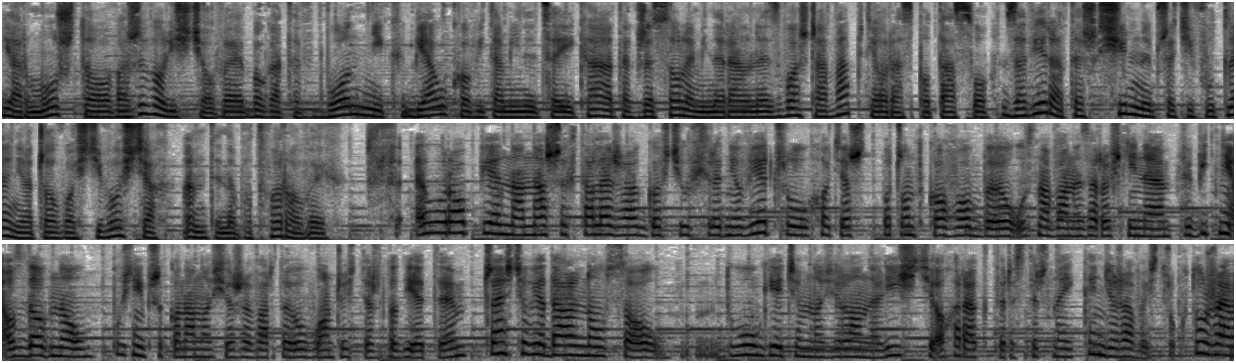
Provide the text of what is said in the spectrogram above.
Jarmuż to warzywo liściowe, bogate w błonnik, białko, witaminy C i K, a także sole mineralne, zwłaszcza wapnia oraz potasu. Zawiera też silny przeciwutleniacz o właściwościach antynowotworowych. W Europie na naszych talerzach gościł w średniowieczu, chociaż początkowo był uznawany za roślinę wybitnie ozdobną. Później przekonano się, że warto ją włączyć też do diety. Częścią jadalną są długie, ciemnozielone liście o charakterystycznej kędzierzawej strukturze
